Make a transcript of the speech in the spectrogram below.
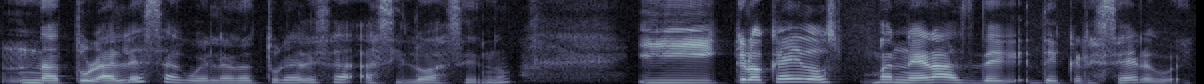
naturaleza, güey. La naturaleza así lo hace, ¿no? Y creo que hay dos maneras de, de crecer, güey.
